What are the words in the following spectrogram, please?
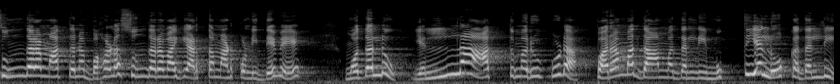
ಸುಂದರ ಮಾತನ್ನು ಬಹಳ ಸುಂದರವಾಗಿ ಅರ್ಥ ಮಾಡ್ಕೊಂಡಿದ್ದೇವೆ. ಮೊದಲು ಎಲ್ಲ ಆತ್ಮರು ಕೂಡ ಪರಮಧಾಮದಲ್ಲಿ, ಮುಕ್ತಿಯ ಲೋಕದಲ್ಲಿ,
